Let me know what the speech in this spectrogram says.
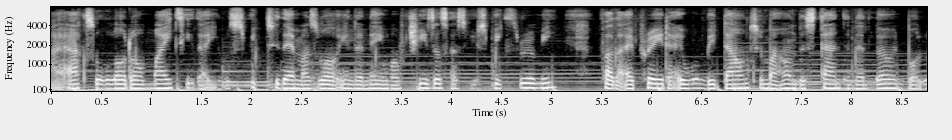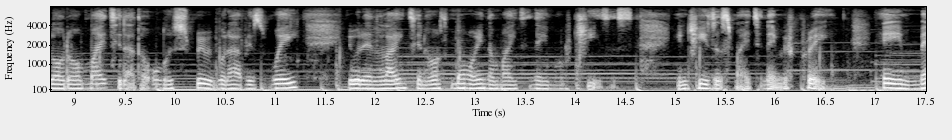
I ask, oh Lord Almighty, that you will speak to them as well in the name of Jesus as you speak through me. Father, I pray that it won't be down to my understanding alone, but Lord Almighty, that the Holy Spirit would have his way. He would enlighten us more in the mighty name of Jesus. In Jesus' mighty name we pray. Amen.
